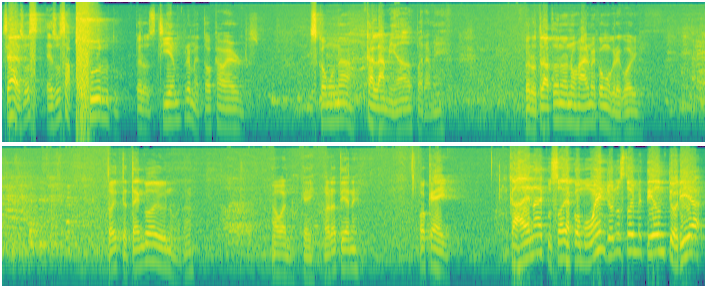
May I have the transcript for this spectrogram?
O sea, eso es, eso es absurdo, pero siempre me toca verlos. Es como una calamidad para mí. Pero trato de no enojarme como Gregorio. Estoy, te tengo de uno, ¿verdad? Ah, bueno, ok. Ahora tiene. Ok cadena de custodia. Como ven, yo no estoy metido en teoría,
